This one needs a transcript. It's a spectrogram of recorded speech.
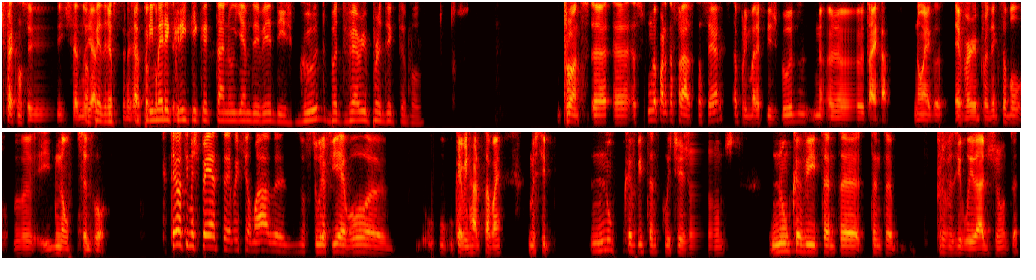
Espero que não seja isto. É oh, Pedro, a, a primeira crítica que está no IMDB diz good, but very predictable. Pronto, a, a, segunda parte da frase está certo, a primeira que diz good está errado. Não é good. É very predictable uh, e não sendo boa. Tem ótimo aspecto, é bem filmada, a fotografia é boa, o Kevin Hart está bem, mas tipo, nunca vi tanto clichê juntos, nunca vi tanta, tanta previsibilidade junta.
